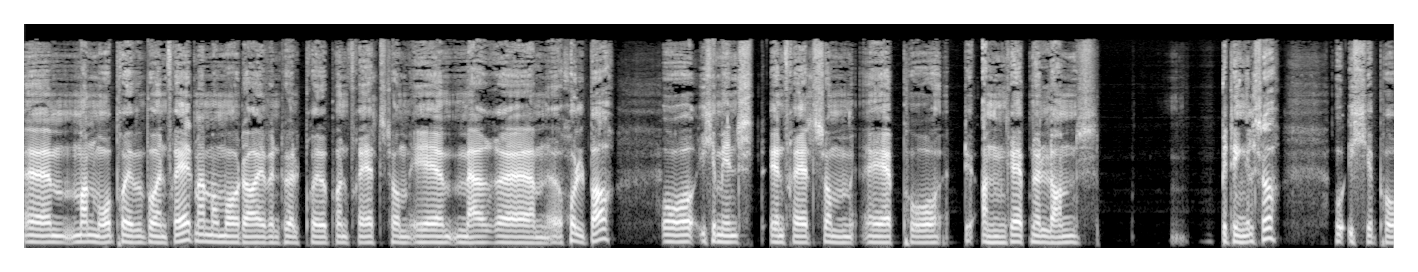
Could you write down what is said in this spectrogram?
eh, man må prøve på en fred, men man må da eventuelt prøve på en fred som er mer eh, holdbar, og ikke minst en fred som er på det angrepne lands betingelser, og ikke på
